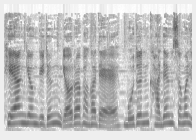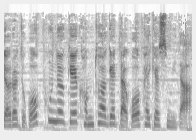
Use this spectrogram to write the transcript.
개학 연기 등 여러 방안에 모든 가능성을 열어두고 폭넓게 검토하겠다고 밝혔습니다.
